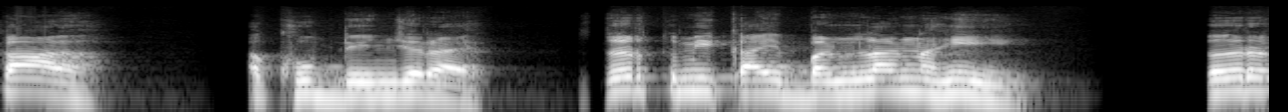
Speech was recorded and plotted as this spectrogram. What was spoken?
काळ हा खूप डेंजर आहे. जर तुम्ही काय बनला नाही तर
